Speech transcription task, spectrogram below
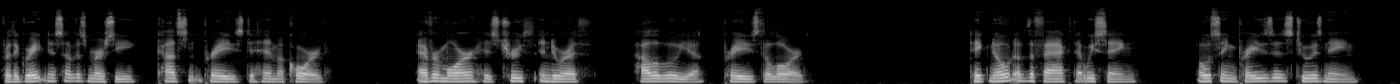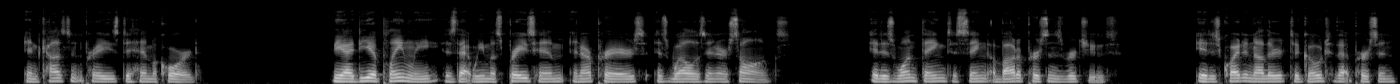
For the greatness of his mercy, constant praise to him accord. Evermore his truth endureth. Hallelujah, praise the Lord. Take note of the fact that we sing, O sing praises to his name, and constant praise to him accord. The idea plainly is that we must praise him in our prayers as well as in our songs. It is one thing to sing about a person's virtues. It is quite another to go to that person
